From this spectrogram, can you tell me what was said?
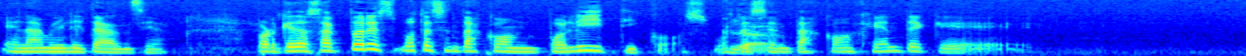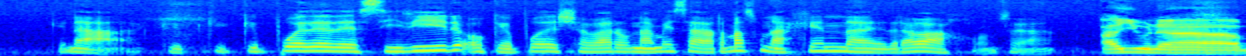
en la militancia. Porque los actores, vos te sentás con políticos, vos Claro. te sentás con gente que, que nada, que, que- que puede decidir o que puede llevar a una mesa, armás una agenda de trabajo, o sea, Hay una,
